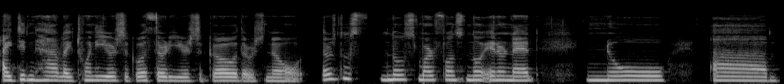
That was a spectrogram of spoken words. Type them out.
I didn't have like 20 years ago, 30 years ago. There was no, there was no, no smartphones, no internet, no, um,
